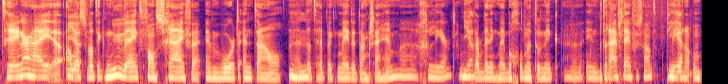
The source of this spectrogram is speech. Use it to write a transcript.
trainer. Hij, eh, alles wat ik nu weet van schrijven en woord en taal, eh, Mhm. dat heb ik mede dankzij hem geleerd. Ja. Daar ben ik mee begonnen toen ik in het bedrijfsleven zat. Leren Ja. om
